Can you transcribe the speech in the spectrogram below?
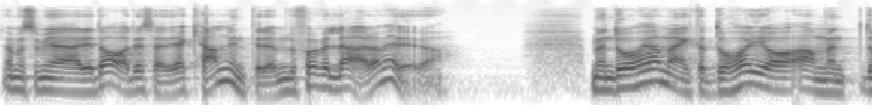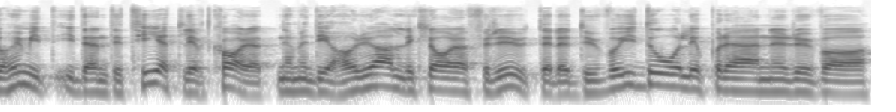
ja, men som jag är idag, det är så här, jag kan inte det, men då får jag väl lära mig det då. Men då har jag märkt att då har jag använt, då har ju mitt identitet levt kvar i att nej men det har du ju aldrig klarat förut. Eller du var ju dålig på det här när du var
